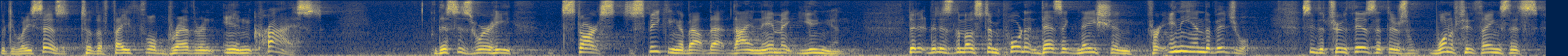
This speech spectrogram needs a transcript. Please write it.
Look at what he says to the faithful brethren in Christ. This is where he starts speaking about that dynamic union that, that is the most important designation for any individual. See, the truth is that there's one of two things that's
